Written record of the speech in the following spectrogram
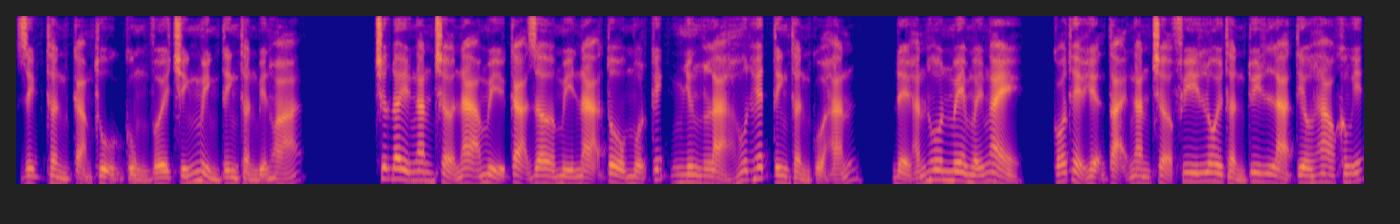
dịch thần cảm thụ cùng với chính mình tinh thần biến hóa. Trước đây ngăn trở nạ mỉ cả giờ mỉ nạ tổ một kích nhưng là hút hết tinh thần của hắn, để hắn hôn mê mấy ngày, có thể hiện tại ngăn trở phi lôi thần tuy là tiêu hao không ít,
